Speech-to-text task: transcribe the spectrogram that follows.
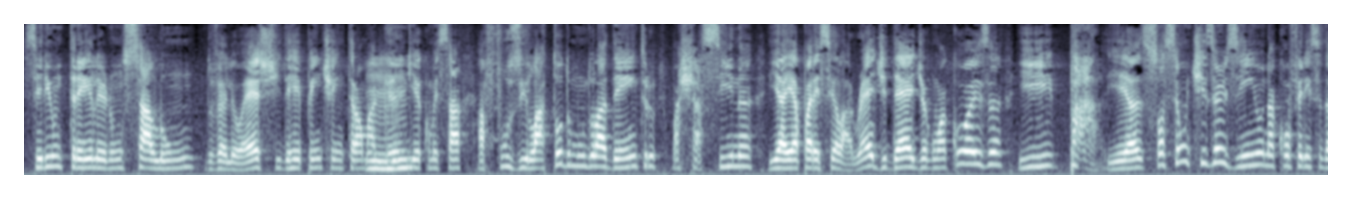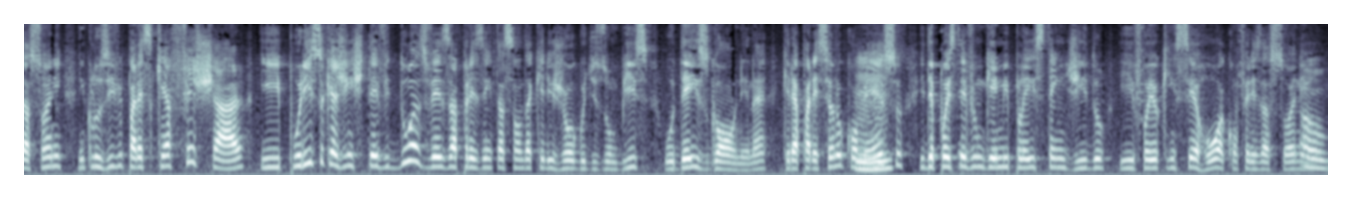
seria um trailer num salão do Velho Oeste e de repente ia entrar uma uhum. gangue e ia começar a fuzilar todo mundo lá dentro, uma chacina, e aí aparecer lá Red Dead, alguma coisa, e pá! Ia só ser um teaserzinho na conferência da Sony, inclusive parece que ia fechar, e por isso que a gente teve duas vezes a apresentação daquele jogo jogo de zumbis, o Days Gone, né? Que ele apareceu no começo uhum. e depois teve um gameplay estendido e foi o que encerrou a conferência da Sony, oh.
